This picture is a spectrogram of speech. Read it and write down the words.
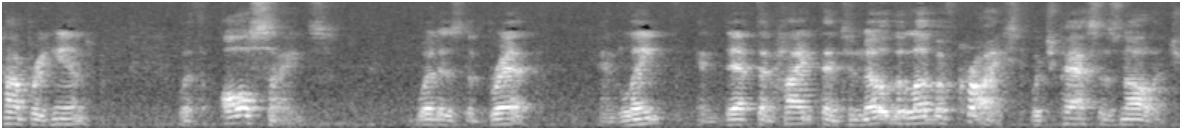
comprehend with all saints what is the breadth and length and depth and height, and to know the love of Christ, which passes knowledge,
